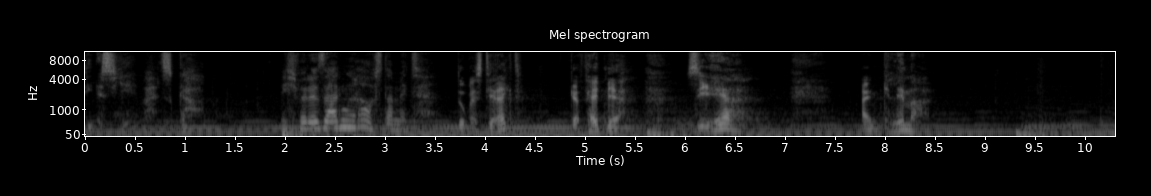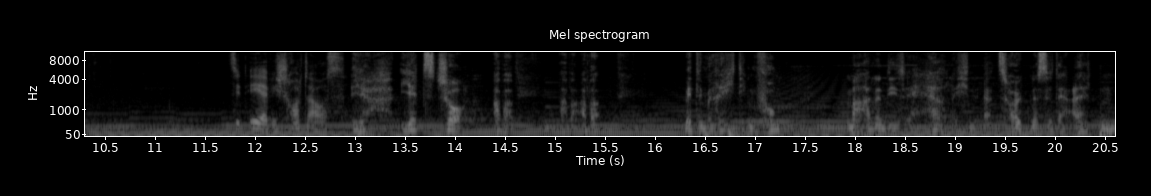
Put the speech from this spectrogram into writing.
die es jemals gab? Ich würde sagen, raus damit. Du bist direkt. Gefällt mir. Sieh her. Ein Glimmer. Sieht eher wie Schrott aus. Ja, jetzt schon. Aber, aber, aber mit dem richtigen Funken malen diese herrlichen Erzeugnisse der Alten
